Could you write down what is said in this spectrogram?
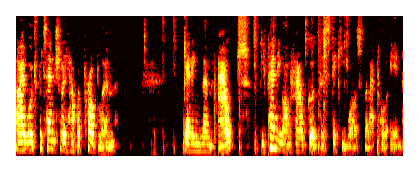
I would potentially have a problem getting them out, depending on how good the sticky was that I put in.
